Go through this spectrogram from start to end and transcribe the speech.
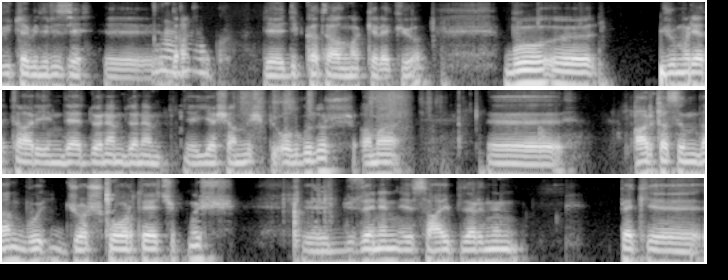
büyütebiliriz e, evet. daha çok e, dikkate almak gerekiyor. Bu e, Cumhuriyet tarihinde dönem dönem e, yaşanmış bir olgudur ama e, arkasından bu coşku ortaya çıkmış, e, düzenin e, sahiplerinin pek e,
